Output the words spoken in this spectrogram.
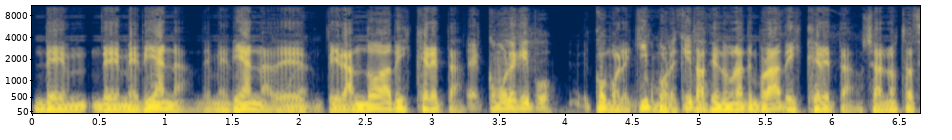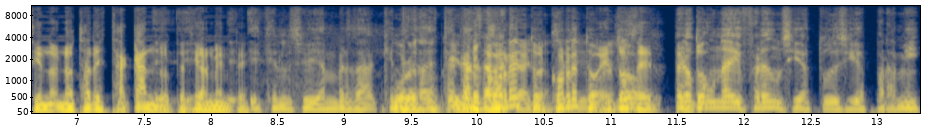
de, mediana, de mediana, de tirando a discreta. Eh, ¿Como el equipo? Como el equipo, está haciendo una temporada discreta, o sea, no está haciendo, no está destacando eh, eh, especialmente. es que en el Sevilla en verdad que no está destacando. Es correcto, es correcto. entonces, pero con una diferencia, tú decías, para mí,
